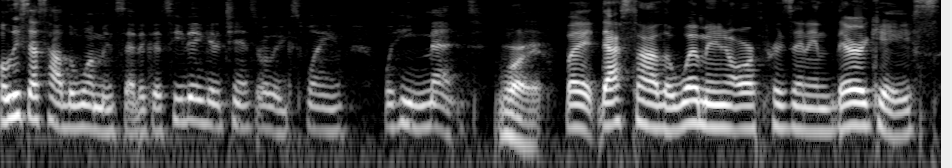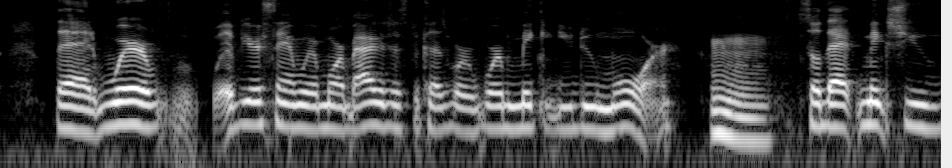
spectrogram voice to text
Well, at least that's how the woman said it, because he didn't get a chance to really explain what he meant. Right. But that's how the women are presenting their case. that we're if you're saying we're more baggage it's because we're we're making you do more so that makes you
